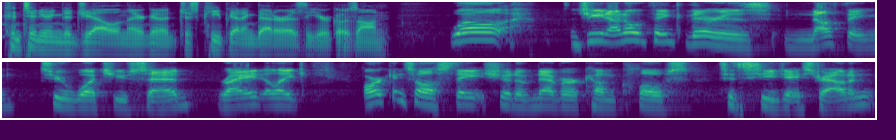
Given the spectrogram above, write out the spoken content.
continuing to gel and they're going to just keep getting better as the year goes on? Well, Gene, I don't think there is nothing to what you said, right? Like Arkansas State should have never come close to CJ Stroud, and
